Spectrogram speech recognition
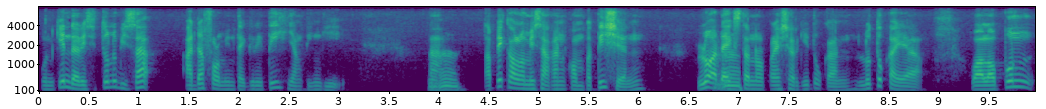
mungkin dari situ lu bisa ada form integrity yang tinggi nah mm-hmm. tapi kalau misalkan competition lu ada mm-hmm. external pressure gitu kan lu tuh kayak walaupun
